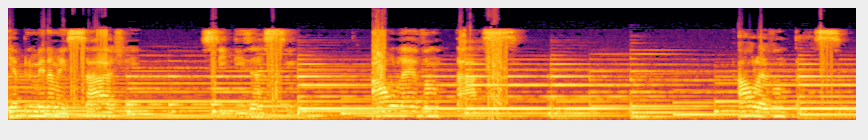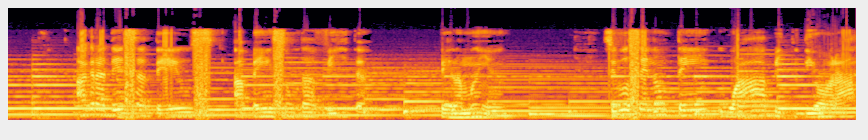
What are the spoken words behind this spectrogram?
E a primeira mensagem se diz assim: Ao levantar-se ao levantar-se. Agradeça a Deus a bênção da vida pela manhã. Se você não tem o hábito de orar,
